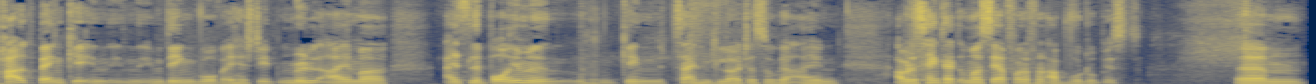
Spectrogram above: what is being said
Parkbänke in, in, im Ding, wo welcher steht, Mülleimer, einzelne Bäume gehen, zeichnen die Leute sogar ein. Aber das hängt halt immer sehr davon ab, wo du bist. Ähm,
